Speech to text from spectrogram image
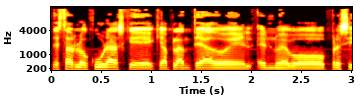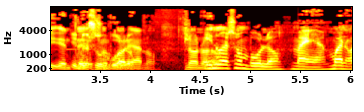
de estas locuras que, que ha planteado el, el, nuevo presidente no surcoreano. No, no, y no, no, es un bulo, vaya. Bueno,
